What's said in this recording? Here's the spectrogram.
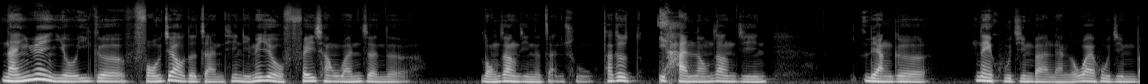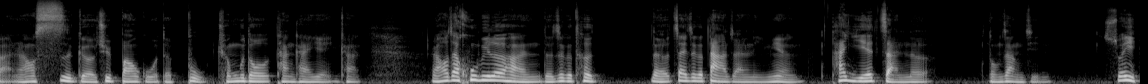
南院有一个佛教的展厅，里面就有非常完整的龙藏经的展出，它就一函龙藏经，两个内护经版，两个外护经版，然后四个去包裹的布，全部都摊开给你看，然后在忽必勒汗的这个特。呃在这个大展里面，他也展了龙藏经，所以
